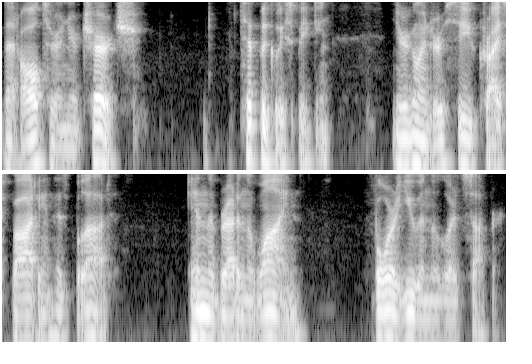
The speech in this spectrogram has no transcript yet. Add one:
that altar in your church, typically speaking, you're going to receive Christ's body and his blood in the bread and the wine for you in the Lord's Supper.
